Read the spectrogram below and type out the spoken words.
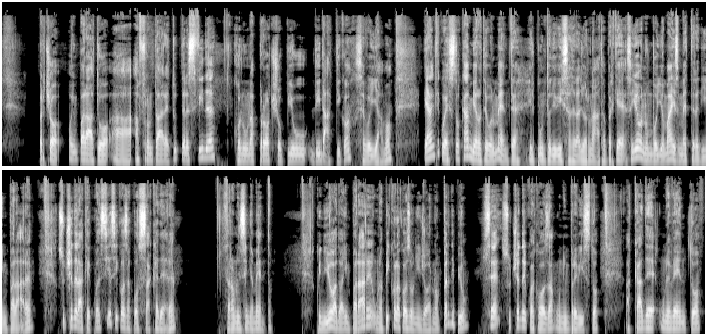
Perciò ho imparato a affrontare tutte le sfide con un approccio più didattico, se vogliamo, e anche questo cambia notevolmente il punto di vista della giornata, perché se io non voglio mai smettere di imparare, succederà che qualsiasi cosa possa accadere sarà un insegnamento. Quindi io vado a imparare una piccola cosa ogni giorno, per di più, se succede qualcosa, un imprevisto, accade un evento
